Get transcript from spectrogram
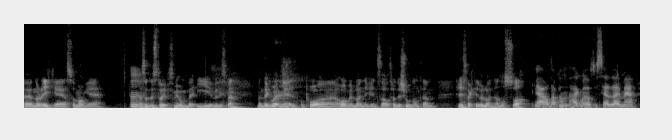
Eh, når det ikke er så mange Mm. Altså, det står ikke så mye om det i buddhismen, men det går mer på over landegrenser og tradisjonene til de respektive landene også. Ja, og kan, her kan man også se det der med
